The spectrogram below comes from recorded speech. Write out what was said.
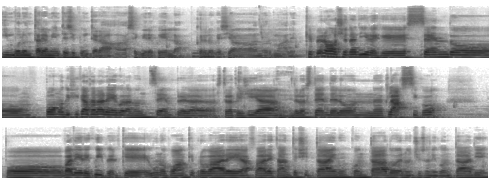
involontariamente si punterà a seguire quella credo che sia normale che però c'è da dire che essendo un po' modificata la regola non sempre la strategia Eh. dello standalone classico può valere qui perché uno può anche provare a fare tante città in un contado e non ci sono i contadi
